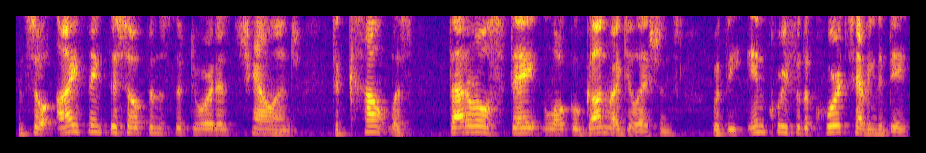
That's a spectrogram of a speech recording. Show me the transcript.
And so I think this opens the door to challenge to countless federal, state, and local gun regulations, with the inquiry for the courts having to be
